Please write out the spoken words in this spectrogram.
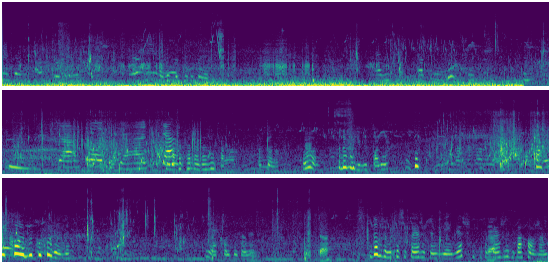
widzom? Tata, tata, zarzuca. Aż do nas. O, to do buzi mi wpadło. Takie kolby kukurydzy. Nie, kolby zanęty. Co? Dobrze mi to się kojarzy ten dźwięk, wiesz? Mi się to Tak. kojarzy z bachorzem,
